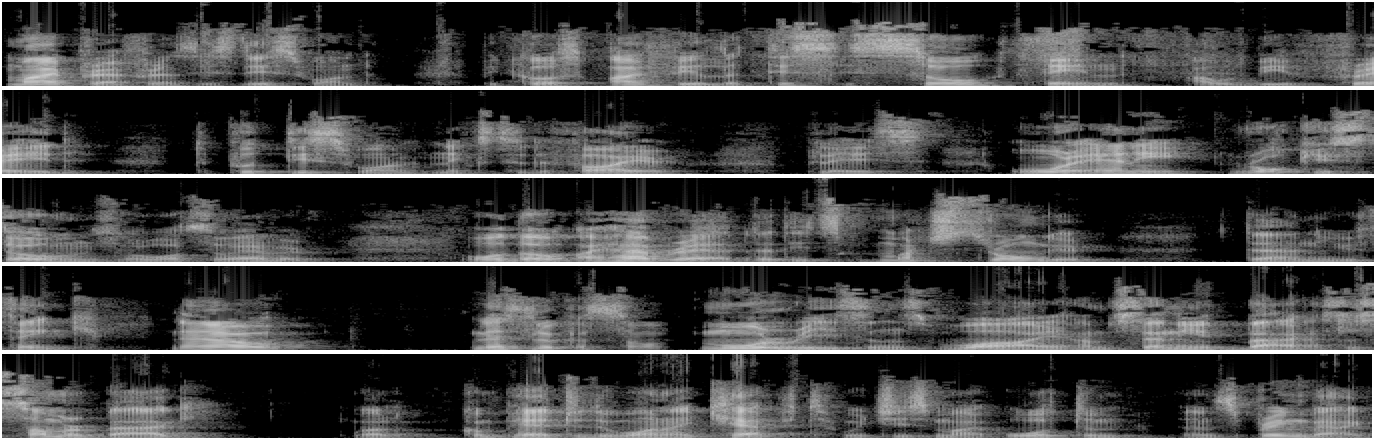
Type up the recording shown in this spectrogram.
My preference is this one because I feel that this is so thin I would be afraid to put this one next to the fireplace or any rocky stones or whatsoever. Although I have read that it's much stronger than you think. Now, let's look at some more reasons why I'm sending it back as a summer bag. Well, compared to the one I kept, which is my autumn and spring bag.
